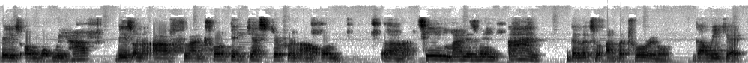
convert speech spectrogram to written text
based on what we have, based on our philanthropic gesture from our own uh, team management and the little advertorial that we get.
